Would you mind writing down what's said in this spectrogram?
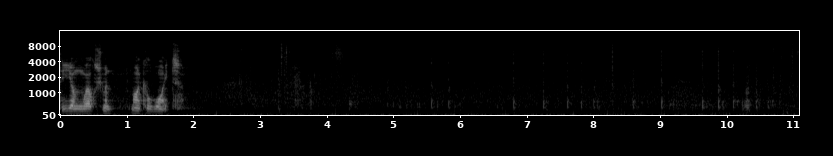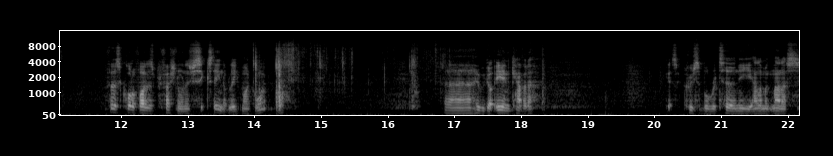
the young Welshman Michael White. first qualified as a professional when he was 16, I believe, Michael White. Uh, who we got? Ian Kavanagh. Gets a Crucible returnee, Alan McManus,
